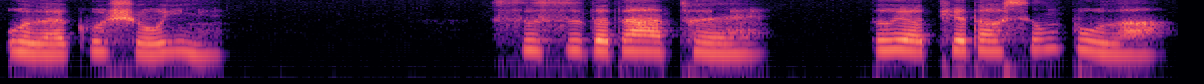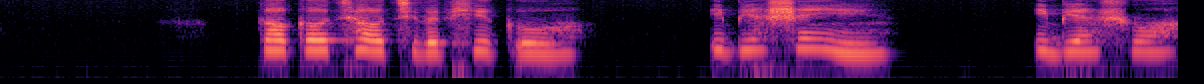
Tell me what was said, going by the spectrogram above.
我来过手瘾。丝丝的大腿。”都要贴到胸部了，高高翘起的屁股，一边呻吟，一边说：“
